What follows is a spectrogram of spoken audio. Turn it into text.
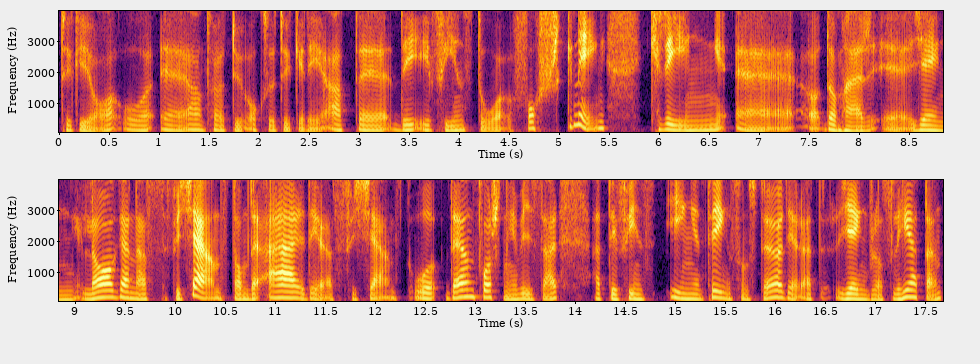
tycker jag och eh, jag antar att du också tycker det att eh, det finns då forskning kring eh, de här eh, gänglagarnas förtjänst, om det är deras förtjänst. Och den forskningen visar att det finns ingenting som stödjer att gängbrottsligheten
